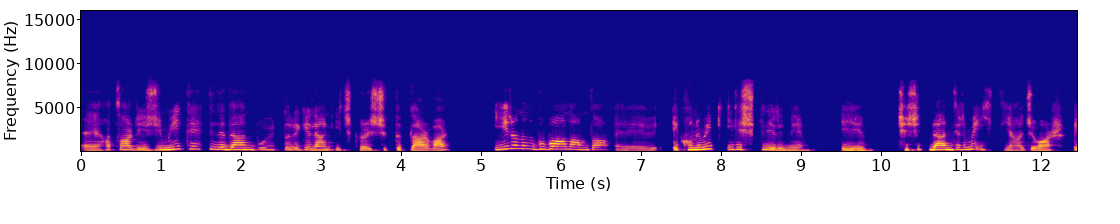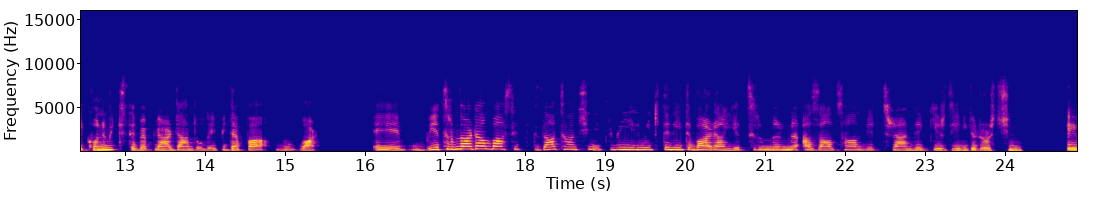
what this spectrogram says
E, hatta rejimi tehdit eden boyutlara gelen iç karışıklıklar var. İran'ın bu bağlamda e, ekonomik ilişkilerini e, çeşitlendirme ihtiyacı var. Ekonomik sebeplerden dolayı bir defa bu var. E, yatırımlardan bahsettik. Zaten Çin 2022'den itibaren yatırımlarını azaltan bir trende girdiğini görüyoruz Çin. E,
